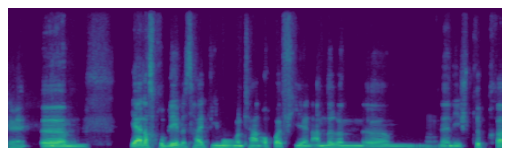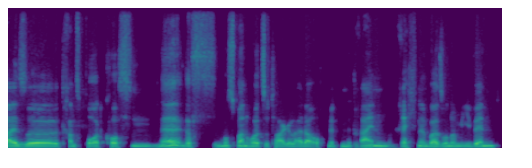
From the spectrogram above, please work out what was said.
Okay. Ähm, ja, das Problem ist halt, wie momentan auch bei vielen anderen, ähm, ne, die Spritpreise, Transportkosten, ne, das muss man heutzutage leider auch mit, mit reinrechnen bei so einem Event.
